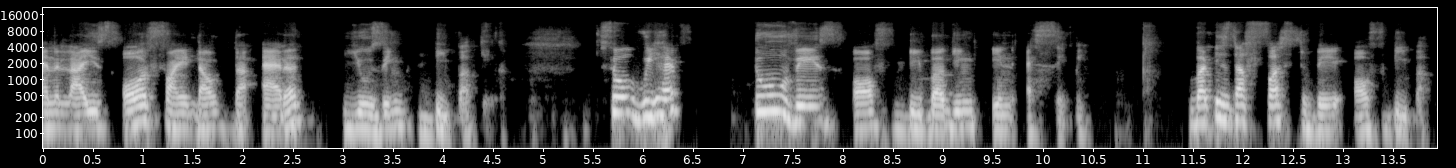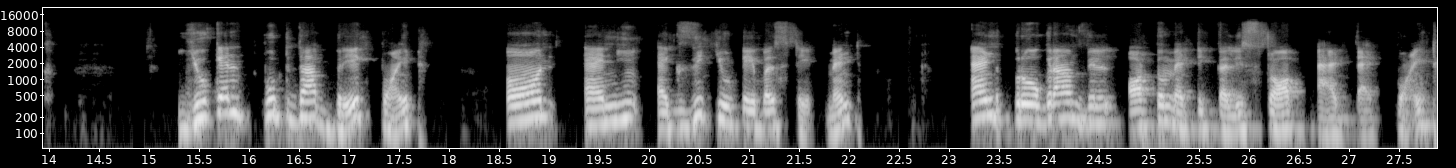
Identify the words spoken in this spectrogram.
analyze or find out the error using debugging. So we have two ways of debugging in sap what is the first way of debug? You can put the breakpoint on any executable statement and program will automatically stop at that point.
